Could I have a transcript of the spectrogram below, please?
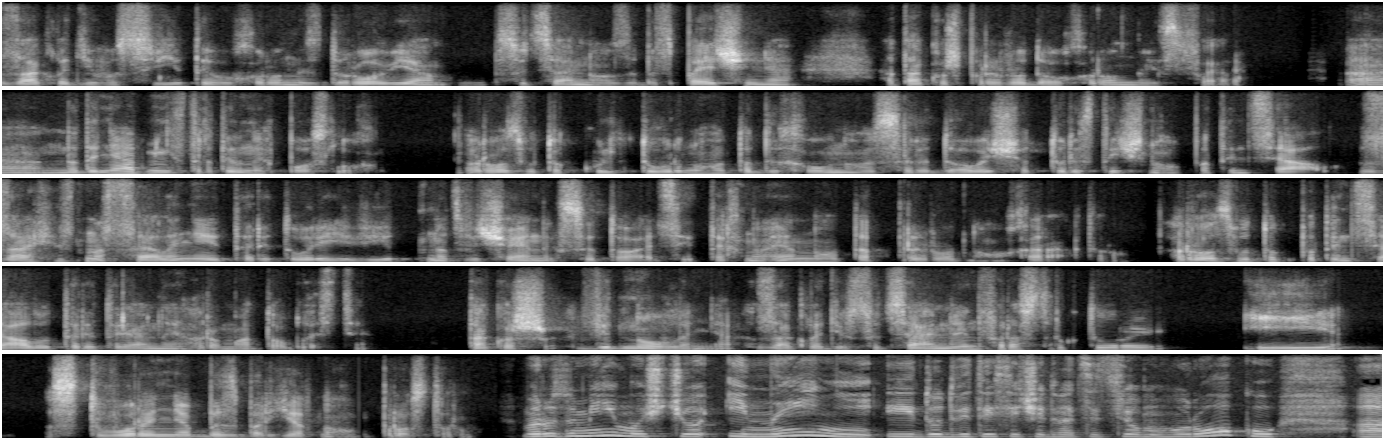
закладів освіти, охорони здоров'я, соціального забезпечення, а також природоохоронної сфери, е, надання адміністративних послуг. Розвиток культурного та духовного середовища, туристичного потенціалу, захист населення і територій від надзвичайних ситуацій, техногенного та природного характеру, розвиток потенціалу територіальних громад області, також відновлення закладів соціальної інфраструктури і створення безбар'єрного простору. Ми розуміємо, що і нині, і до 2027 року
